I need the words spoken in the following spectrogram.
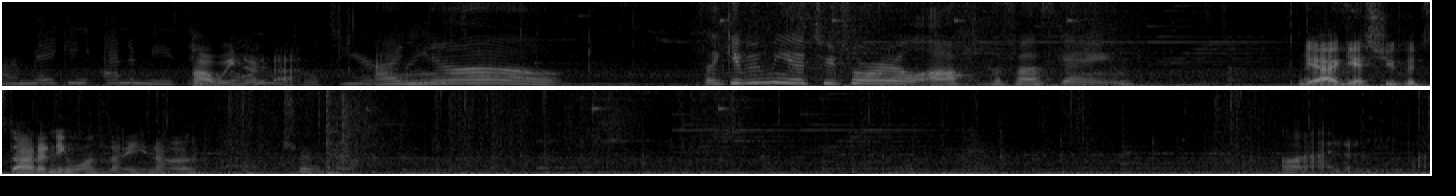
are making enemies Oh, we know that. invulnerable to your I flame attack. know. It's like giving me a tutorial after the first game. Yeah, I guess you could start anyone though, you know. True. Oh, I don't need that.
